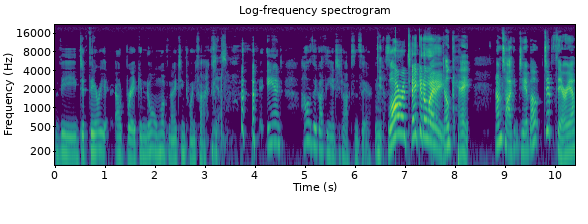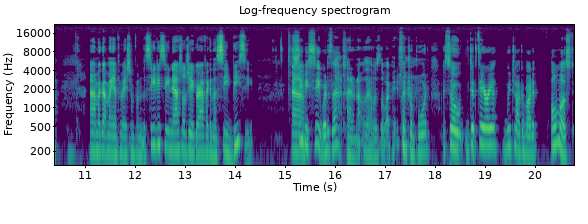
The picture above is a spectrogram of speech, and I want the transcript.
the diphtheria outbreak in Nome of 1925. yes, and how they got the antitoxins there. yes. Laura, take it away. Okay. I'm talking to you about diphtheria. Um, I got my information from the CDC, National Geographic, and the CBC. Um, CBC, what is that? I don't know. That was the webpage. Central Board. So diphtheria, we talk about it almost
